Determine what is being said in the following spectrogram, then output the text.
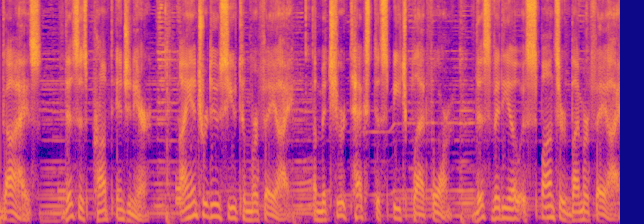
Guys, this is Prompt Engineer. I introduce you to Murf AI, a mature text-to-speech platform. This video is sponsored by Murf AI.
